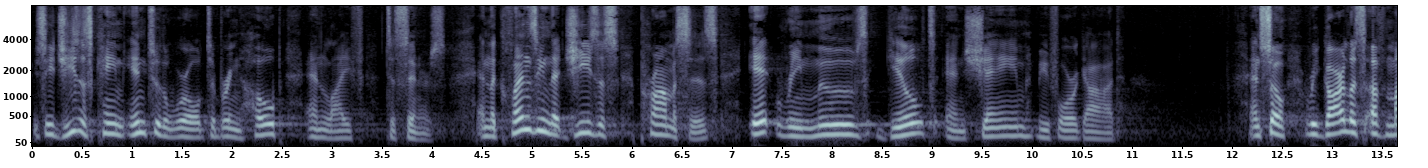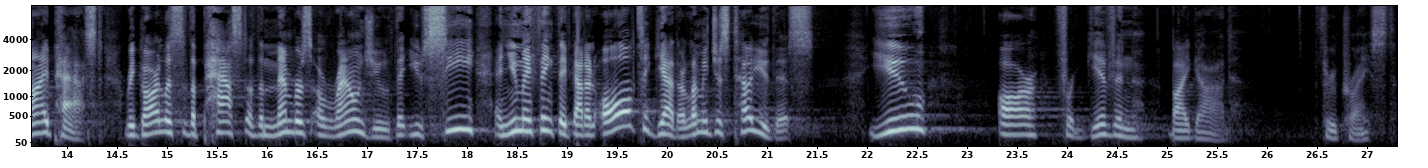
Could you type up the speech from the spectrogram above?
You see, Jesus came into the world to bring hope and life to sinners. And the cleansing that Jesus promises, it removes guilt and shame before God. And so, regardless of my past, regardless of the past of the members around you that you see and you may think they've got it all together, let me just tell you this. You are forgiven by God through Christ.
